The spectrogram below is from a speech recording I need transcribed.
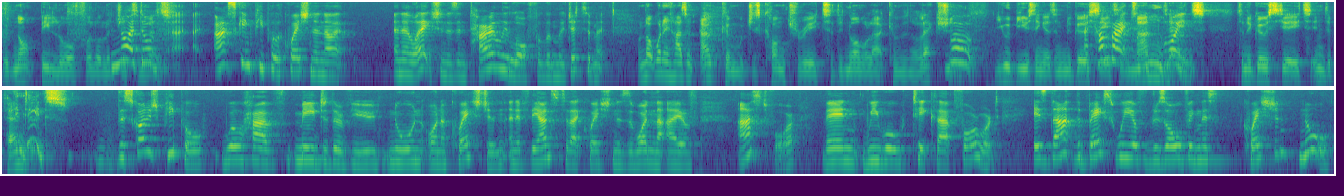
would not be lawful or legitimate? No? I don't. Asking people a question in a, an election is entirely lawful and legitimate. Well, not when it has an outcome which is contrary to the normal outcome of an election. Well, you would be using it as a negotiating back to the mandate to negotiate independence. The Scottish people will have made their view known on a question, and if the answer to that question is the one that I have asked for, then we will take that forward. Is that the best way of resolving this question? No.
